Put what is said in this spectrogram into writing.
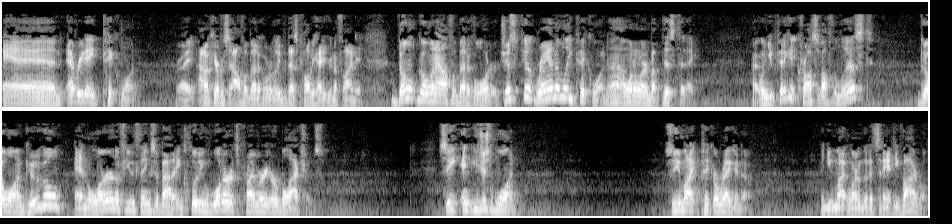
and every day pick one. Right? I don't care if it's alphabetical or really, but that's probably how you're going to find it. Don't go in alphabetical order. Just, randomly pick one. Ah, I want to learn about this today. Right? When you pick it, cross it off the list. Go on Google and learn a few things about it, including what are its primary herbal actions. See, and you just one. So you might pick oregano, and you might learn that it's an antiviral.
